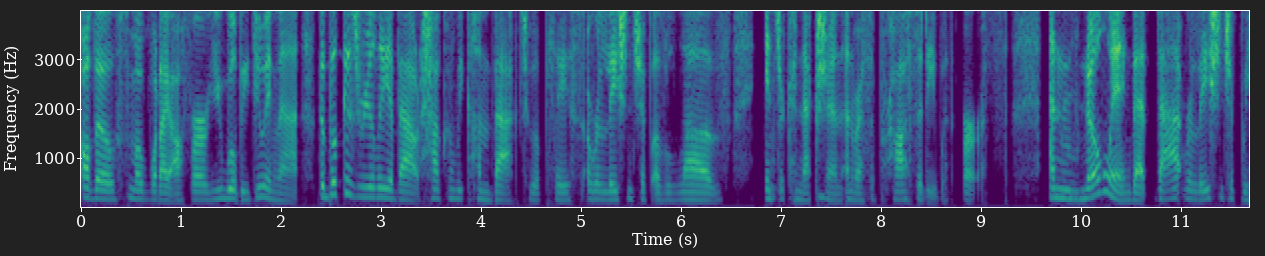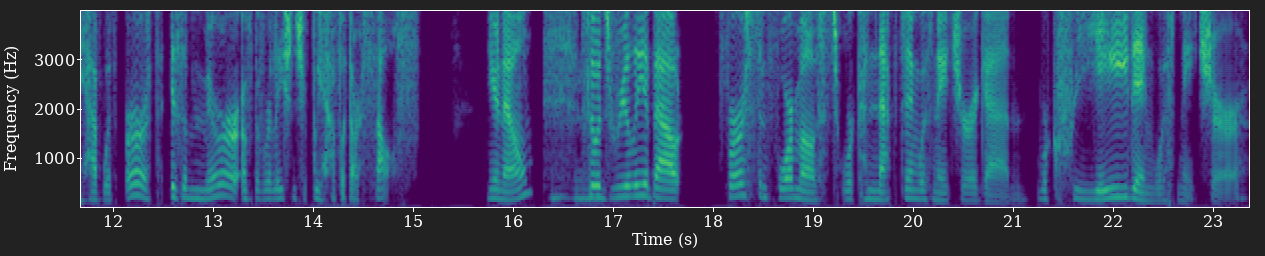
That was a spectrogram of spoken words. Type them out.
although some of what I offer, you will be doing that. The book is really about how can we come back to a place, a relationship of love, interconnection, and reciprocity with Earth. And knowing that that relationship we have with Earth is a mirror of the relationship we have with ourself. You know? Mm-hmm. So it's really about first and foremost, we're connecting with nature again. We're creating with nature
